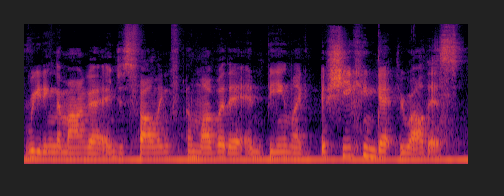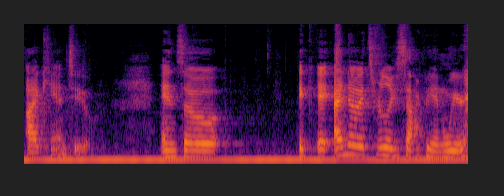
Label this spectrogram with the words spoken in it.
reading the manga and just falling in love with it and being like, if she can get through all this, I can too. And so it, it, I know it's really sappy and weird.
